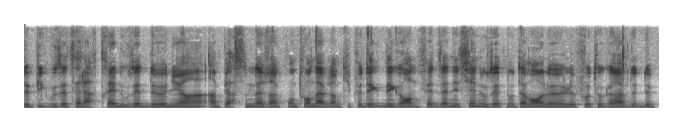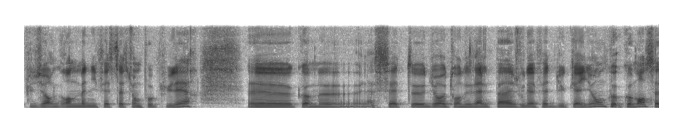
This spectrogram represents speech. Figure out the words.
Depuis que vous êtes à la retraite, vous êtes devenu un, un personnage incontournable un petit peu des, des grandes fêtes annéciennes. Vous êtes notamment le, le photographe de, de plusieurs grandes manifestations populaires, euh, comme euh, la fête du retour des alpages ou la fête du Caillon. Co- comment, ça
